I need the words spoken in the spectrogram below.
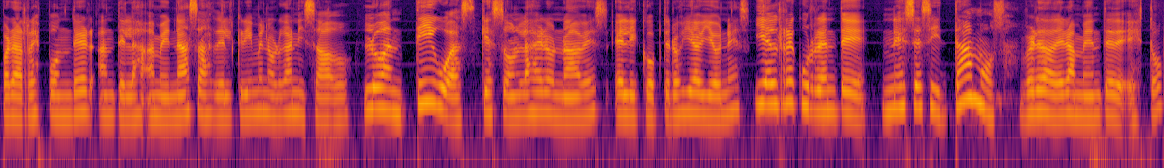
para responder ante las amenazas del crimen organizado, lo antiguas que son las aeronaves, helicópteros y aviones, y el recurrente ¿necesitamos verdaderamente de esto?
